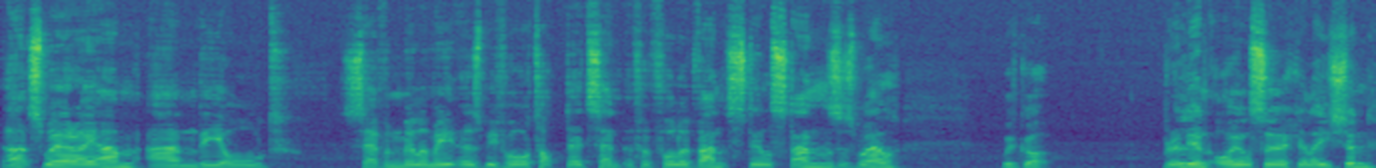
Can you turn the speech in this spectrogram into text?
that's where I am and the old 7 millimeters before top dead centre for full advance still stands as well We've got brilliant oil circulation.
